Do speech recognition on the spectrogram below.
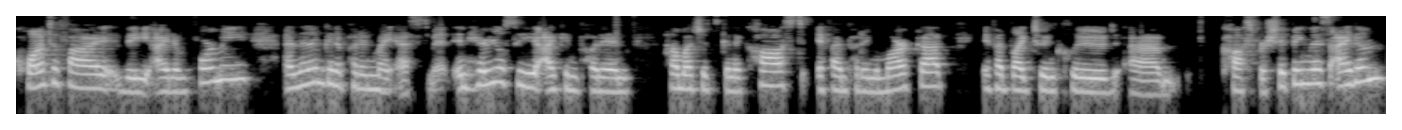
quantify the item for me, and then I'm going to put in my estimate. And here you'll see I can put in how much it's going to cost if I'm putting a markup, if I'd like to include um, cost for shipping this item,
